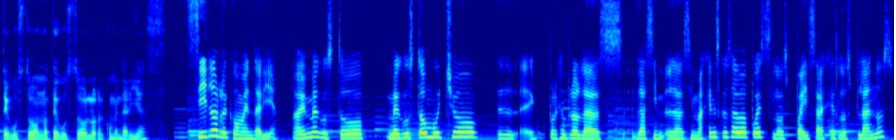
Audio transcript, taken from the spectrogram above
¿Te gustó o no te gustó? ¿Lo recomendarías? Sí lo recomendaría. A mí me gustó, me gustó mucho, eh, por ejemplo, las, las, imágenes que usaba, pues, los paisajes, los planos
